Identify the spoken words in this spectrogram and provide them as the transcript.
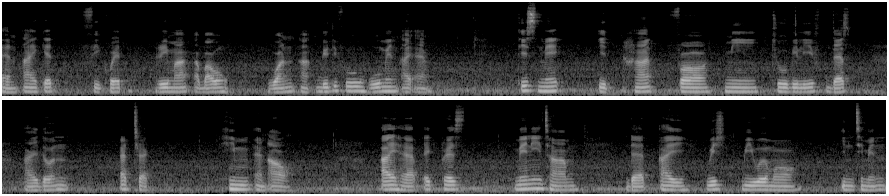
and I get frequent remarks about what a beautiful woman I am. This makes it hard for me to believe that I don't attract him and all. I have expressed many times that I wish we were more intimate.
